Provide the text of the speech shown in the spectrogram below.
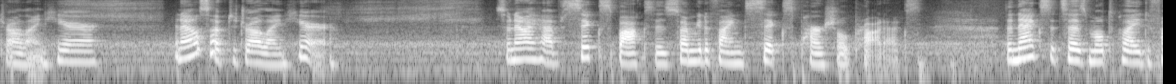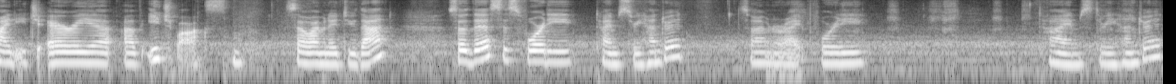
draw a line here, and I also have to draw a line here. So now I have six boxes, so I'm going to find six partial products. The next it says multiply to find each area of each box. So I'm going to do that. So this is 40 times 300. So I'm going to write 40 times 300.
